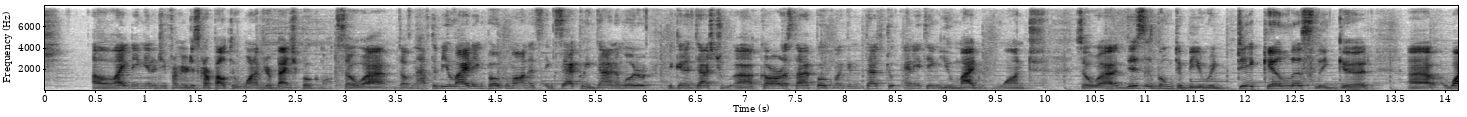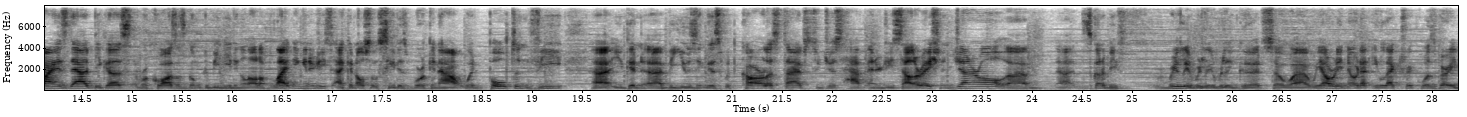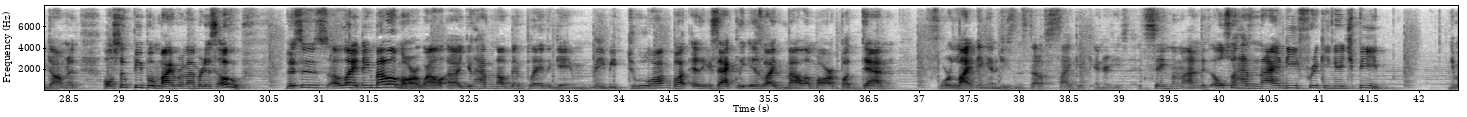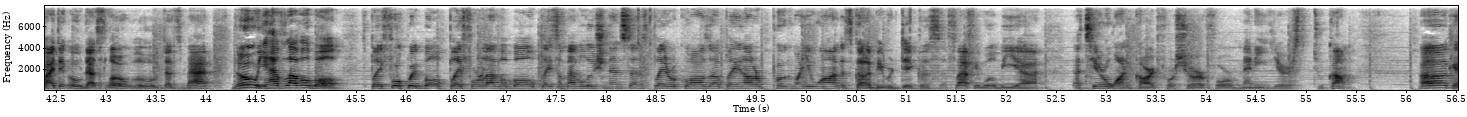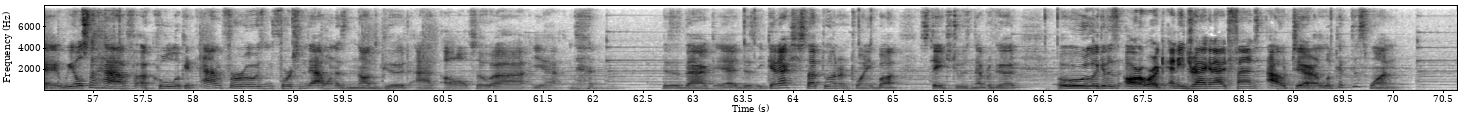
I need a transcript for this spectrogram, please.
a lightning energy from your discard pile to one of your bench Pokemon. So uh, doesn't have to be lightning Pokemon, it's exactly Dynamotor. You can attach to uh, colorless type Pokemon, you can attach to anything you might want. So uh, this is going to be ridiculously good. Uh, why is that? Because Rayquaza is going to be needing a lot of lightning energies. I can also see this working out with Boltund V. Uh, you can uh, be using this with colorless types to just have energy acceleration in general. Um, uh, it's going to be really, really, really good. So uh, we already know that Eelektrik was very dominant. Also, people might remember this. Oh, this is a Lightning Malamar. Well, uh, you have not been playing the game maybe too long, but it exactly is like Malamar, but then for Lightning energies instead of Psychic energies. It's same, and it also has 90 freaking HP. You might think, oh, that's low, oh, that's bad. No, you have Level Ball. Play 4 Quick Ball, play 4 Level Ball, play some Evolution Incense, play Rayquaza, play another Pokemon you want. It's gonna be ridiculous. Flaaffy will be uh, a tier 1 card for sure for many years to come. Okay, we also have a cool looking Ampharos. Unfortunately, that one is not good at all. So, uh, yeah. this is that. Yeah, this, you can actually slap 220, but stage 2 is never good. Oh, look at this artwork. Any Dragonite fans out there? Look at this one.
